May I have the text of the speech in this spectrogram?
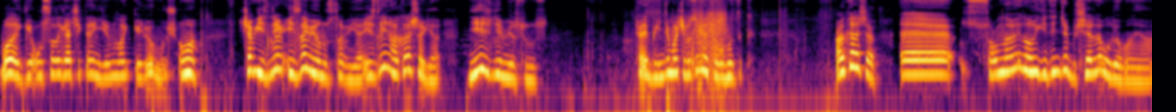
Vallahi olsa da gerçekten 20 like geliyormuş ama Tabi izle, izlemiyorsunuz tabi ya. İzleyin arkadaşlar ya. Niye izlemiyorsunuz? Yani birinci maçımızı bile tamamladık. Arkadaşlar ee, sonlara doğru gidince bir şeyler oluyor bana ya.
